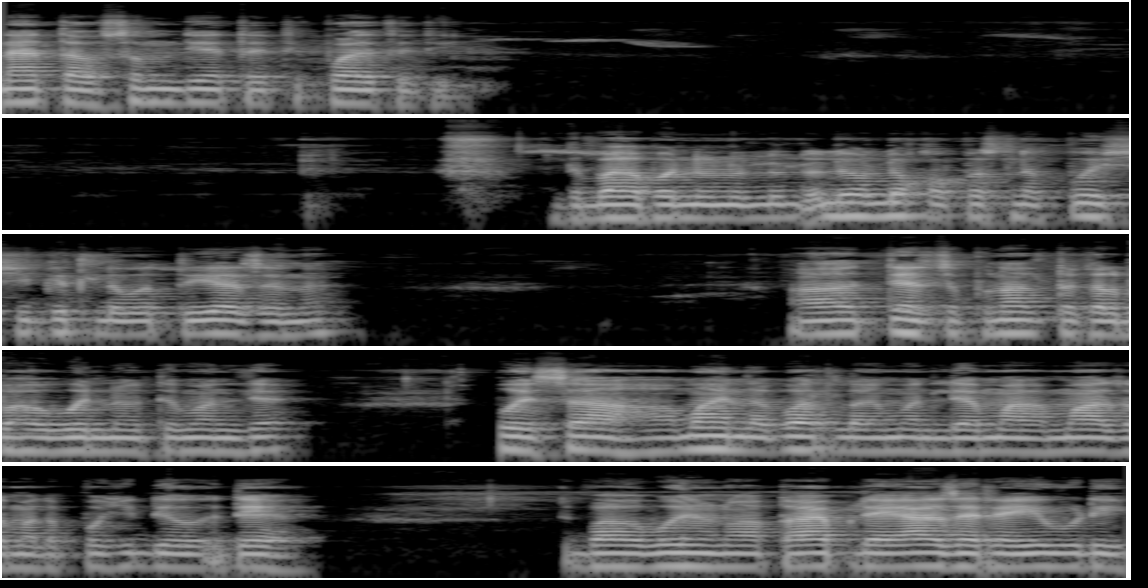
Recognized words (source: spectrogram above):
नाता समधी येत ती पळत ती. बाबानं लोकांपासून पैसे घेतलं होतं याचं त्याचं पण आलता काल भाऊ बहिणी होते म्हणल्या. पैसा हा महिना भरला म्हणल्या मा माझा मला पैसे देव द्या. भाऊ बहिणीनं आता आपल्या आजारी एवढी.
